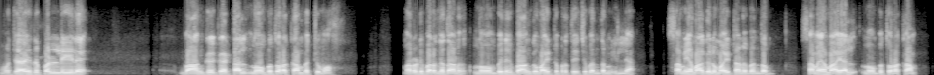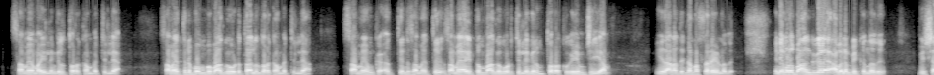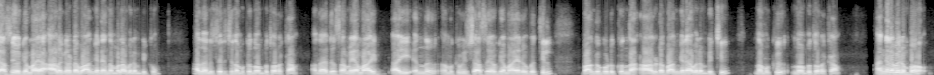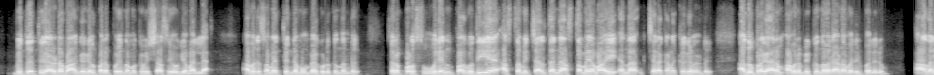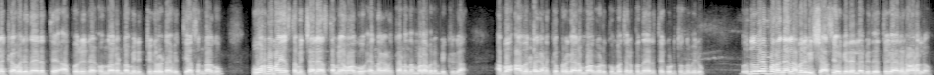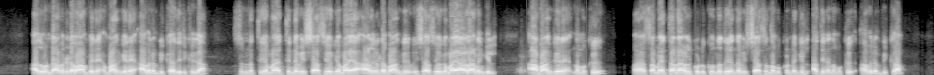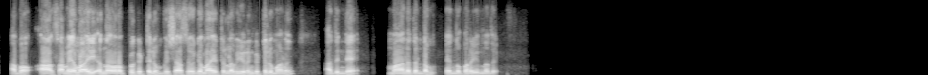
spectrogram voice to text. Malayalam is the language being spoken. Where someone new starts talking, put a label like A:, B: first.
A: മുജാഹിദ് പള്ളിയിലെ ബാങ്ക് കേട്ടാൽ നോമ്പ് തുറക്കാൻ പറ്റുമോ? മറുപടി പറഞ്ഞതാണ് നോമ്പിന് ബാങ്കുമായിട്ട് പ്രത്യേകിച്ച് ബന്ധം ഇല്ല. സമയമാകലുമായിട്ടാണ് ബന്ധം. സമയമായാൽ നോമ്പ് തുറക്കാം. സമയമായില്ലെങ്കിൽ തുറക്കാൻ പറ്റില്ല. സമയത്തിന് മുമ്പ് ബാങ്ക് കൊടുത്താലും തുറക്കാൻ പറ്റില്ല. സമയം ത്തിന് സമയത്ത് സമയമായിട്ടും ബാങ്ക് കൊടുത്തില്ലെങ്കിലും തുറക്കുകയും ചെയ്യാം. ഇതാണ് അതിന്റെ മസലയുള്ളത്. ഇനി നമ്മൾ ബാങ്കുകളെ അവലംബിക്കുന്നത്. വിശ്വാസയോഗ്യമായ ആളുകളുടെ വാങ്ങനെ നമ്മൾ അവലംബിക്കും. അതനുസരിച്ച് നമുക്ക് നോമ്പ് തുറക്കാം. അതായത് സമയമായി ആയി എന്ന് നമുക്ക് വിശ്വാസയോഗ്യമായ രൂപത്തിൽ ബാങ്ക് കൊടുക്കുന്ന ആളുടെ ബാങ്കിനെ അവലംബിച്ച് നമുക്ക് നോമ്പ് തുറക്കാം. അങ്ങനെ വരുമ്പോൾ വിദഗ്ധക്കാരുടെ ബാങ്കുകൾ പലപ്പോഴും നമുക്ക് വിശ്വാസയോഗ്യമല്ല. അവർ സമയത്തിന്റെ മുമ്പേ കൊടുക്കുന്നുണ്ട്. ചിലപ്പോൾ സൂര്യൻ പകുതിയെ അസ്തമിച്ചാൽ തന്നെ അസ്തമയമായി എന്ന ചില കണക്കുകളുണ്ട്. അതുപ്രകാരം അവലംബിക്കുന്നവരാണ് അവരിൽ പലരും. ആ നിലയ്ക്ക് അവർ നേരത്തെ അപ്പോൾ ഒരു ഒന്നോ രണ്ടോ മിനിറ്റുകളുടെ വ്യത്യാസം ഉണ്ടാകും പൂർണമായി അസ്തമിച്ചാലേ അസ്തമയമാകൂ എന്ന കണക്കാണ് നമ്മൾ അവലംബിക്കുക. അപ്പോൾ അവരുടെ കണക്ക് പ്രകാരം ബാങ്ക് കൊടുക്കുമ്പോൾ ചിലപ്പോൾ നേരത്തെ കൊടുത്തുനിന്ന് വരും. പൊതുവെ പറഞ്ഞാൽ അവർ വിശ്വാസയോഗ്യരല്ല വിദഗ്ധകാരനാണല്ലോ അതുകൊണ്ട് അവരുടെ ബാമ്പിനെ ബാങ്കിനെ അവലംബിക്കാതിരിക്കുക. സുന്നത്ത് ജമാഅത്തിന്റെ വിശ്വാസയോഗ്യമായ ആളുകളുടെ ബാങ്ക് വിശ്വാസയോഗ്യമായ ആളാണെങ്കിൽ ആ ബാങ്കിനെ നമുക്ക് സമയത്താണ് അവൾ കൊടുക്കുന്നത് എന്ന വിശ്വാസം നമുക്കുണ്ടെങ്കിൽ അതിനെ നമുക്ക് അവലംബിക്കാം. അപ്പോ ആ സമയമായി എന്ന ഉറപ്പ് കിട്ടലും വിശ്വാസയോഗ്യമായിട്ടുള്ള വിവരം കിട്ടലുമാണ് അതിന്റെ മാനദണ്ഡം എന്ന് പറയുന്നത്.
